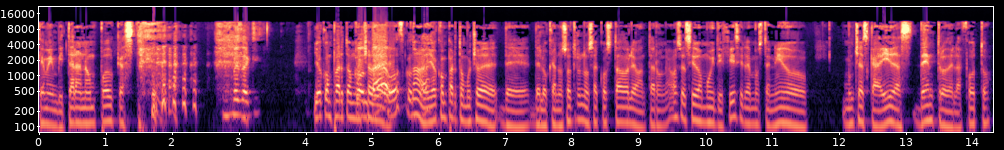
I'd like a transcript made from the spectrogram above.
que me invitaran a un podcast. Pues aquí, Yo comparto mucho Contá, de, vos, no, yo comparto mucho de, de, de lo que a nosotros nos ha costado levantar un negocio. Ha sido muy difícil. Hemos tenido muchas caídas dentro de la foto,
